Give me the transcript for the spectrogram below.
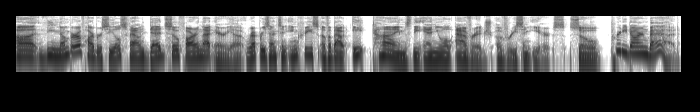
Uh, the number of harbor seals found dead so far in that area represents an increase of about eight times the annual average of recent years. So, pretty darn bad.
